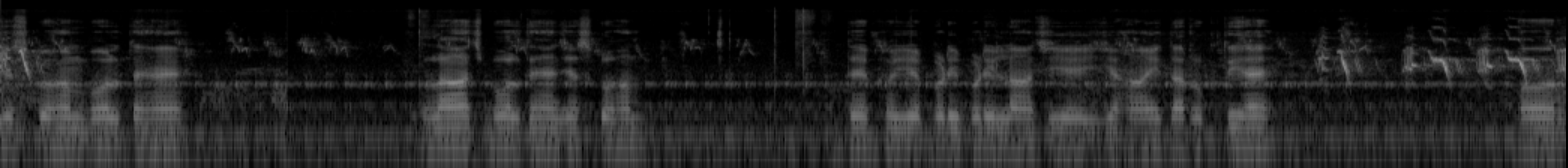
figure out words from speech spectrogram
जिसको हम बोलते हैं, लांच बोलते हैं जिसको हम। देखो ये बड़ी बड़ी लांच ये यहाँ इधर रुकती है और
